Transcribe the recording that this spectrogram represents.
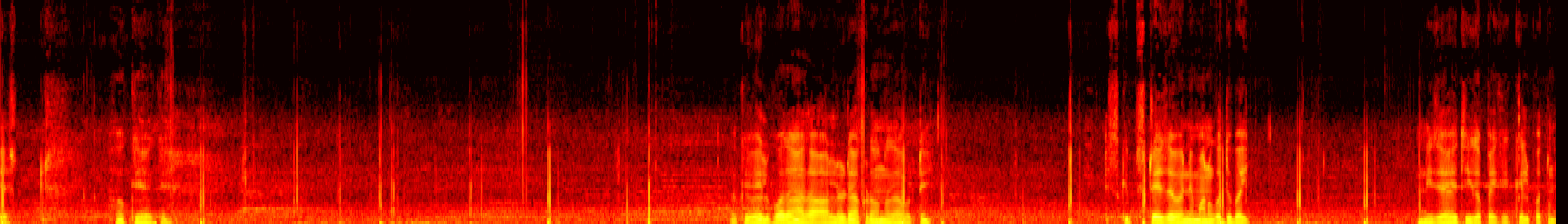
జస్ట్ ఓకే ఓకే. ఓకే వెళ్ళిపోదాం. అది ఆల్రెడీ అక్కడ ఉంది కాబట్టి. స్కిప్ స్టేజ్ అవన్నీ మనకు వద్దు బై నిజాయితీగా పైకి ఎక్కి వెళ్ళిపోతాం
